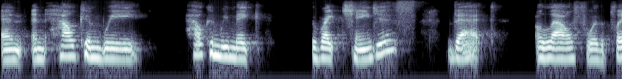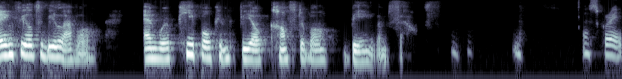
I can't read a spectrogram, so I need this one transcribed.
And, and how can we how can we make the right changes that allow for the playing field to be level and where people can feel comfortable being themselves. That's great.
